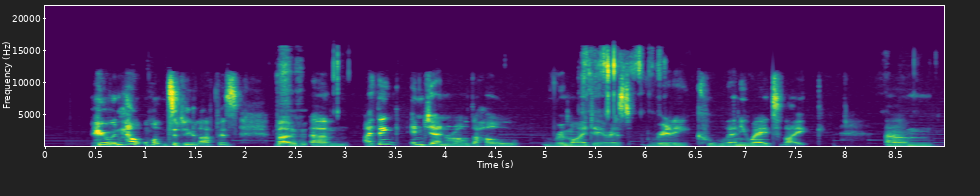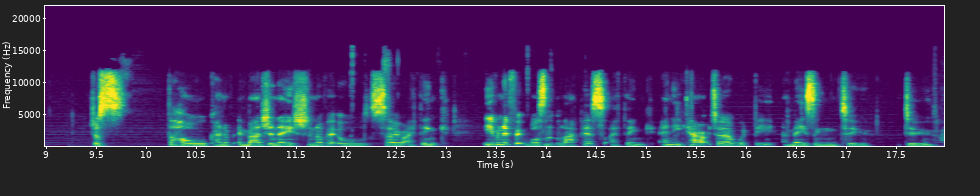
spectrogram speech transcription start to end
who would not want to do Lapis? But um, I think in general, the whole room idea is really cool anyway, to like, um, just the whole kind of imagination of it all. So I think even if it wasn't Lapis, I think any character would be amazing to do.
